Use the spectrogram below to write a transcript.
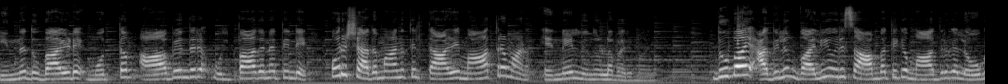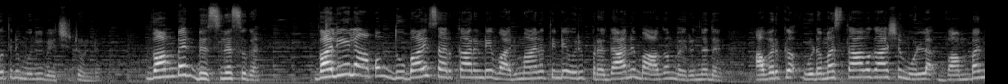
ഇന്ന് ദുബായിയുടെ മൊത്തം ആഭ്യന്തര ഉൽപാദനത്തിന്റെ ഒരു ശതമാനത്തിൽ താഴെ മാത്രമാണ് എണ്ണയിൽ നിന്നുള്ള വരുമാനം. ദുബായ് അതിലും വലിയൊരു സാമ്പത്തിക മാതൃക ലോകത്തിന് മുന്നിൽ വെച്ചിട്ടുണ്ട്. വമ്പൻ ബിസിനസ്സുകൾ. വലിയ ലാഭം ദുബായ് സർക്കാരിന്റെ വരുമാനത്തിന്റെ ഒരു പ്രധാന ഭാഗം വരുന്നത് അവർക്ക് ഉടമസ്ഥാവകാശമുള്ള വമ്പൻ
